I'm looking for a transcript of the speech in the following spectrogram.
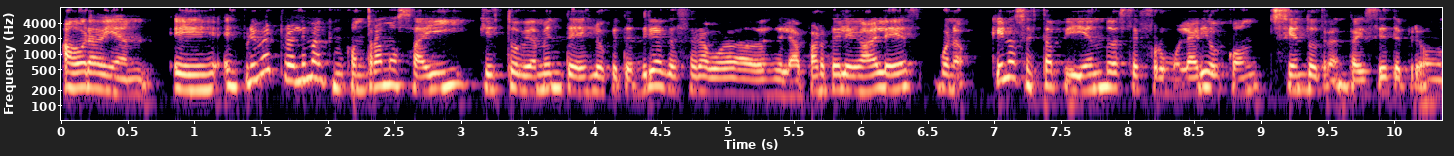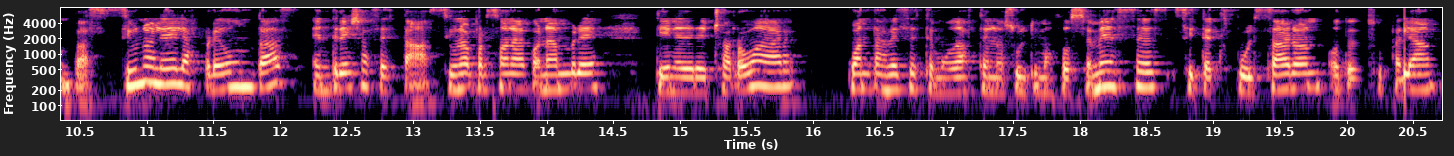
Ahora bien, eh, el primer problema que encontramos ahí, que esto obviamente es lo que tendría que ser abordado desde la parte legal, es, bueno, ¿qué nos está pidiendo este formulario con 137 preguntas? Si uno lee las preguntas, entre ellas está, si una persona con hambre tiene derecho a robar, cuántas veces te mudaste en los últimos 12 meses, si te expulsaron o te suspendieron,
